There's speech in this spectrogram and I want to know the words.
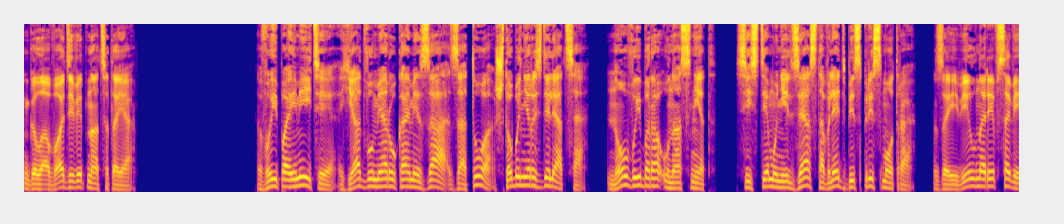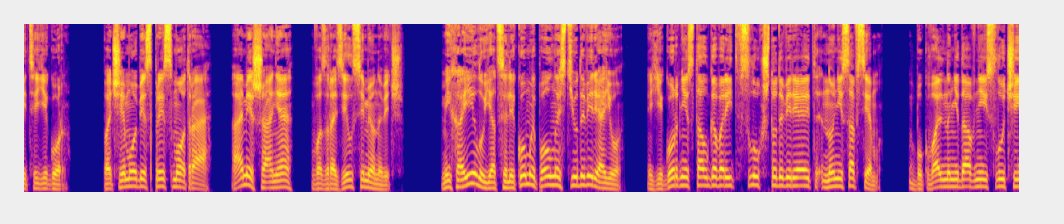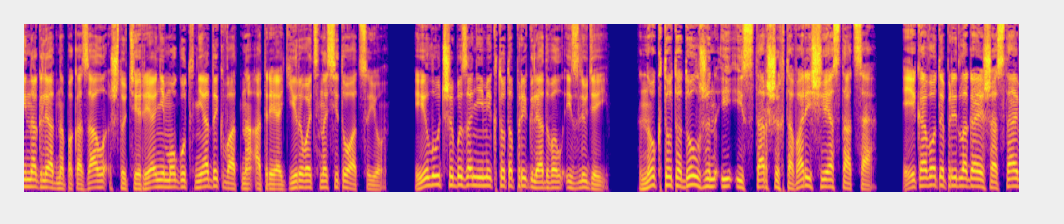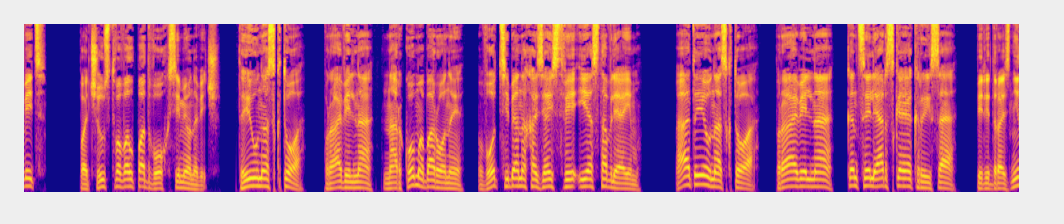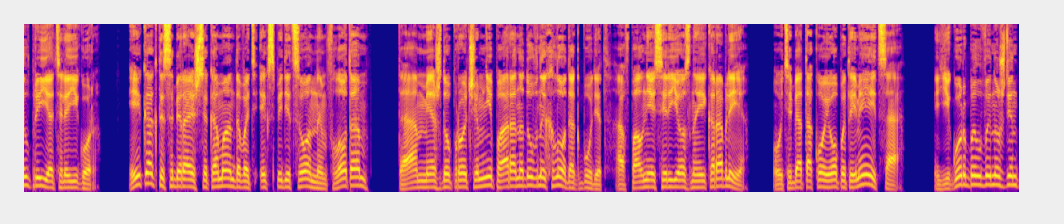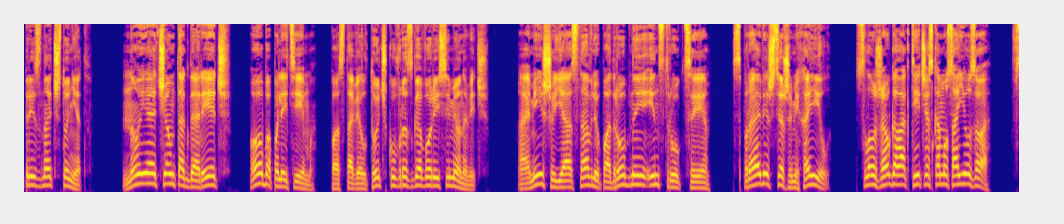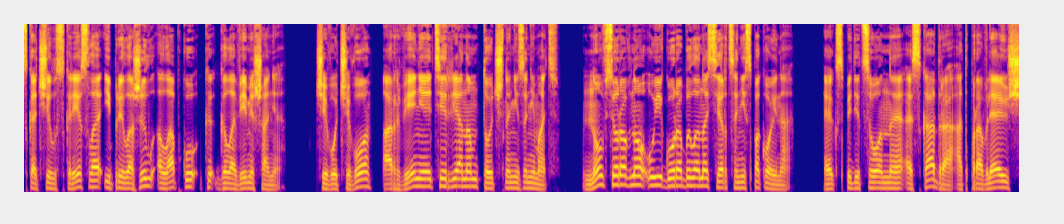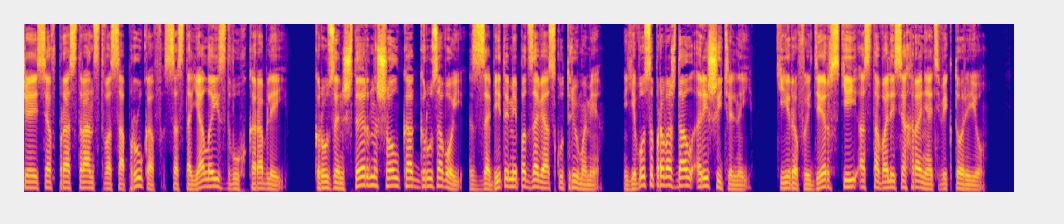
Глава 19 Вы поймите, я двумя руками за, за то, чтобы не разделяться. Но выбора у нас нет. Систему нельзя оставлять без присмотра, заявил на ревсовете Егор. Почему без присмотра? А Мишаня? возразил Семенович. Михаилу я целиком и полностью доверяю. Егор не стал говорить вслух, что доверяет, но не совсем. Буквально недавний случай наглядно показал, что теряне могут неадекватно отреагировать на ситуацию. И лучше бы за ними кто-то приглядывал из людей. Но кто-то должен и из старших товарищей остаться. «И кого ты предлагаешь оставить?» Почувствовал подвох Семенович. «Ты у нас кто? Правильно, нарком обороны. Вот тебя на хозяйстве и оставляем. А ты у нас кто? Правильно, канцелярская крыса», — передразнил приятеля Егор. «И как ты собираешься командовать экспедиционным флотом? Там, между прочим, не пара надувных лодок будет, а вполне серьезные корабли. У тебя такой опыт имеется?» Егор был вынужден признать, что нет. «Ну и о чем тогда речь? Оба полетим», — поставил точку в разговоре Семенович. «А Мише я оставлю подробные инструкции. Справишься же, Михаил?» «Служу Галактическому Союзу!» Вскочил с кресла и приложил лапку к голове Мишаня. Чего-чего, а рвение тирянам точно не занимать. Но все равно у Егора было на сердце неспокойно. Экспедиционная эскадра, отправляющаяся в пространство Сапруков, состояла из двух кораблей. Крузенштерн шел как грузовой, с забитыми под завязку трюмами. Его сопровождал решительный. Киров и Дерзкий оставались охранять Викторию.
